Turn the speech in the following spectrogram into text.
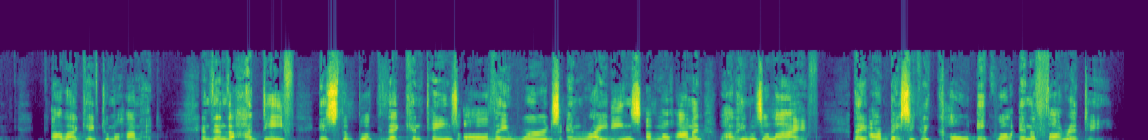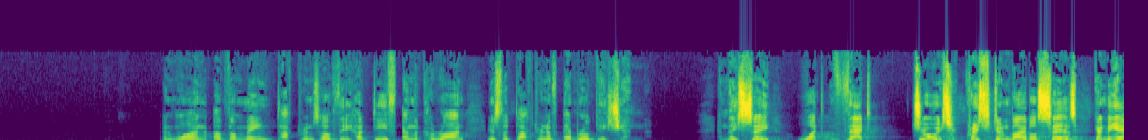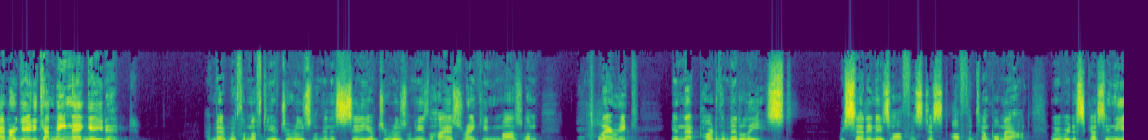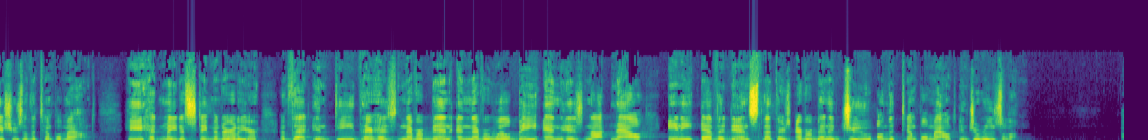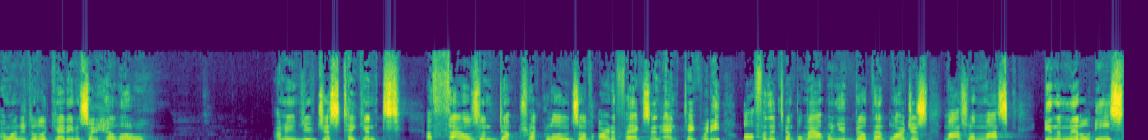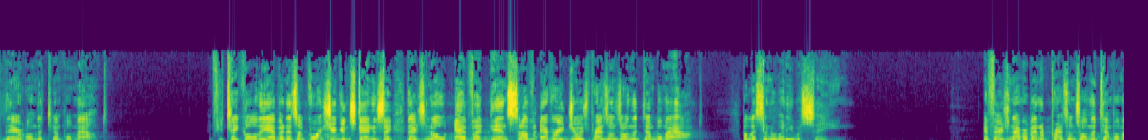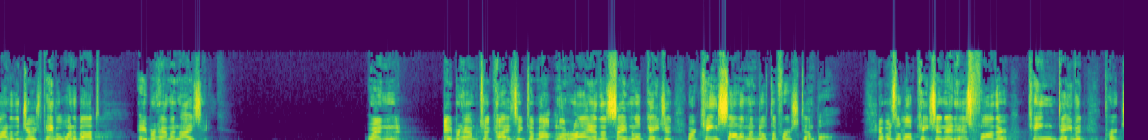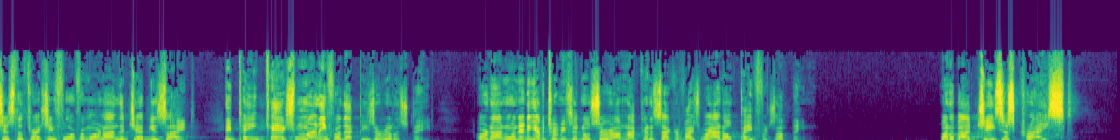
Allah gave to Muhammad. And then the Hadith is the book that contains all the words and writings of Muhammad while he was alive. They are basically co equal in authority. And one of the main doctrines of the Hadith and the Quran is the doctrine of abrogation. And they say what that Jewish Christian Bible says can be abrogated, can be negated. I met with the Mufti of Jerusalem in the city of Jerusalem. He's the highest ranking Muslim cleric in that part of the Middle East. We sat in his office just off the Temple Mount. We were discussing the issues of the Temple Mount. He had made a statement earlier that indeed there has never been and never will be and is not now any evidence that there's ever been a Jew on the Temple Mount in Jerusalem. I wanted to look at him and say, hello? I mean, you've just taken a thousand dump truck loads of artifacts and antiquity off of the Temple Mount when you built that largest Muslim mosque in the Middle East there on the Temple Mount. If you take all the evidence, of course you can stand and say, there's no evidence of ever a Jewish presence on the Temple Mount. But listen to what he was saying. If there's never been a presence on the Temple Mount of the Jewish people, what about Abraham and Isaac? When Abraham took Isaac to Mount Moriah, the same location where King Solomon built the first temple. It was the location that his father, King David, purchased the threshing floor from Ornan the Jebusite. He paid cash money for that piece of real estate. Ornan wanted to give it to him. He said, No, sir, I'm not going to sacrifice where I don't pay for something. What about Jesus Christ?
